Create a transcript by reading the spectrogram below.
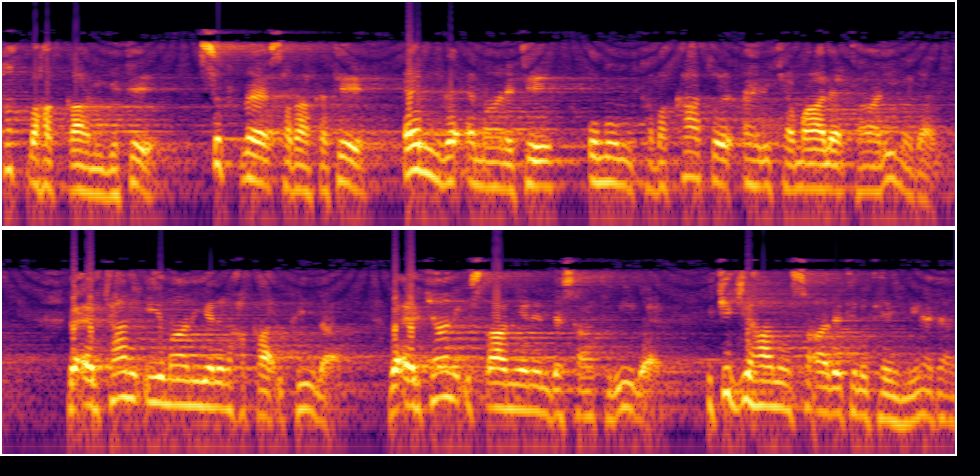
hak ve hakkaniyeti, sıdk ve sadakati, en ve emaneti umum tabakatı ehli kemale talim eden ve erkan-ı imaniyenin hakaifiyle ve erkan-ı İslamiye'nin desatiriyle iki cihanın saadetini temin eden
